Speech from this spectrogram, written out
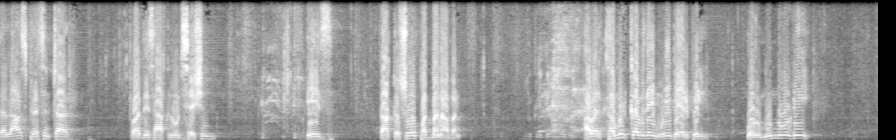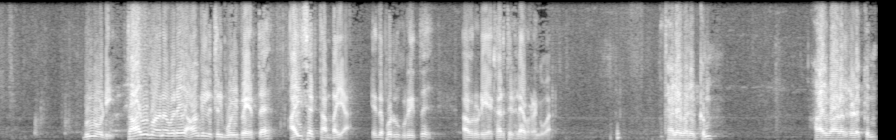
The last presenter for this afternoon session is Dr. So Padmanabhan. அவர் தமிழ் கவிதை மொழிபெயர்ப்பில் ஒரு முன்னோடி முன்னோடி தாயுமானவரை ஆங்கிலத்தில் மொழிபெயர்த்த ஐசக் தம்பையா இந்த பொருள் குறித்து அவருடைய கருத்துக்களை வழங்குவார் தலைவருக்கும் ஆய்வாளர்களுக்கும்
